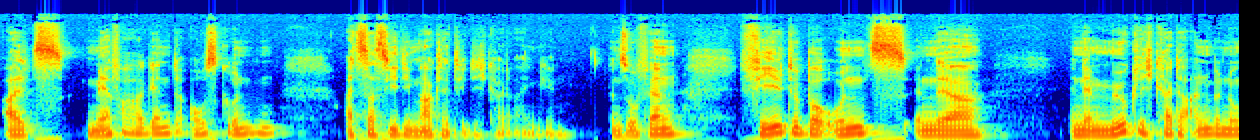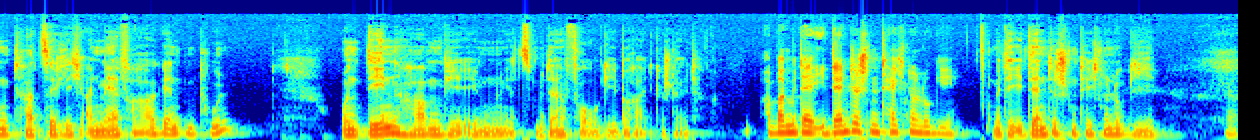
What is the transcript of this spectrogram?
als Mehrfachagent ausgründen, als dass sie die Maklertätigkeit eingehen. Insofern fehlte bei uns in der, in der Möglichkeit der Anbindung tatsächlich ein Mehrfachagentenpool. Und den haben wir eben jetzt mit der VOG bereitgestellt. Aber mit der identischen Technologie? Mit der identischen Technologie. Ja.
